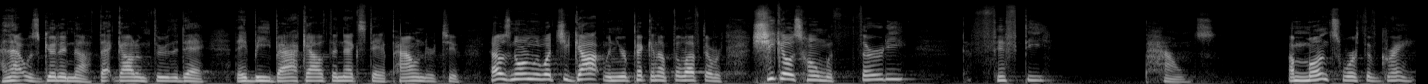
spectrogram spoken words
And that was good enough. That got them through the day. They'd be back out the next day, a pound or two. That was normally what you got when you're picking up the leftovers. She goes home with 30 to 50 pounds, a month's worth of grain.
